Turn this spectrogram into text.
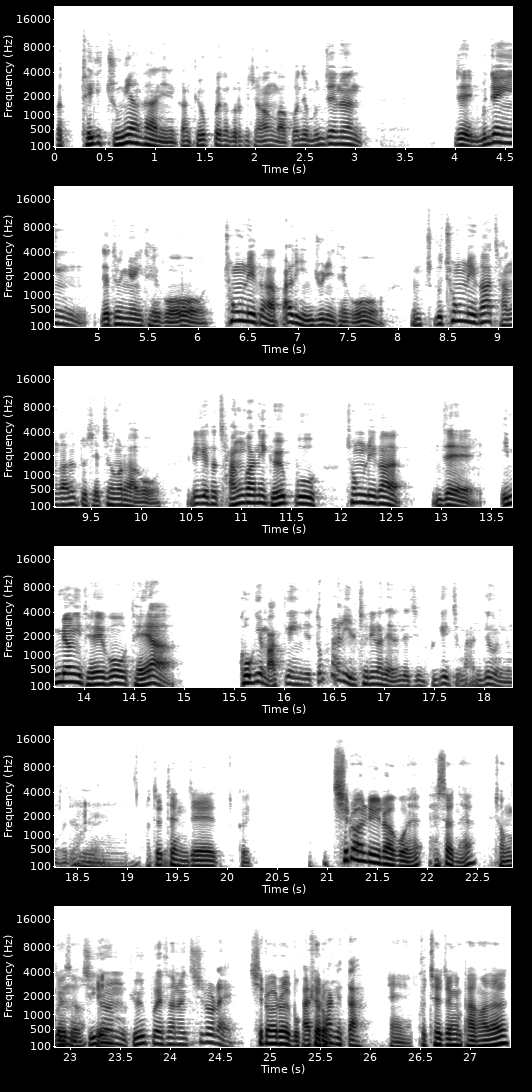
그러니까 되게 중요한 사안이니까 교육부에서 그렇게 정한 것 같고 근데 문제는 이제 문재인 대통령이 되고 총리가 빨리 인준이 되고 그럼 그 총리가 장관을 또 제청을 하고 이렇게 해서 장관이 교육부 총리가 이제 임명이 되고 돼야 거기에 맞게 이제 또 빨리 일처리가 되는데 지금 그게 지금 안 되고 있는 거죠. 네. 음, 어쨌든 이제 그 7월이라고 했었나요? 정부에서 지금, 예, 지금 교육부에서는 7월에 7월을 목표로 하겠다. 예, 구체적인 방안을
